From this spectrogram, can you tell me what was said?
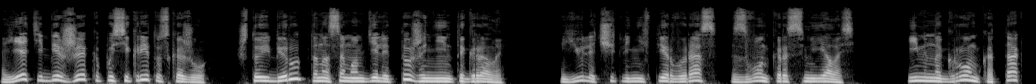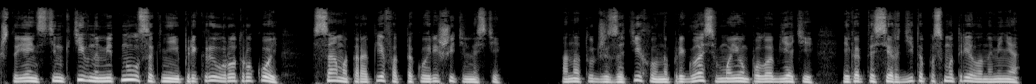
«Я тебе, Жека, по секрету скажу, что и берут-то на самом деле тоже не интегралы. Юля чуть ли не в первый раз звонко рассмеялась. Именно громко, так, что я инстинктивно метнулся к ней и прикрыл рот рукой, сам оторопев от такой решительности. Она тут же затихла, напряглась в моем полуобъятии и как-то сердито посмотрела на меня.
